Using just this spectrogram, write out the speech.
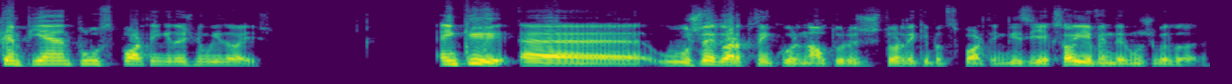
campeã pelo Sporting em 2002 em que uh, o José Eduardo Petencourt, na altura gestor da equipa do Sporting, dizia que só ia vender um jogador.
